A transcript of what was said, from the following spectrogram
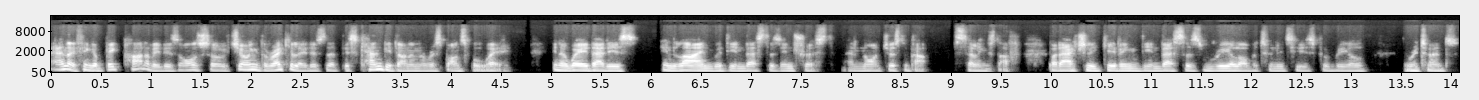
And I think a big part of it is also showing the regulators that this can be done in a responsible way, in a way that is in line with the investor's interest and not just about selling stuff, but actually giving the investors real opportunities for real returns.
